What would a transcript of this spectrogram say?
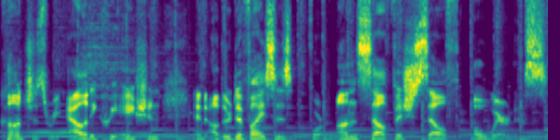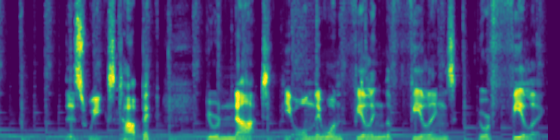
conscious reality creation, and other devices for unselfish self awareness. This week's topic you're not the only one feeling the feelings you're feeling.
